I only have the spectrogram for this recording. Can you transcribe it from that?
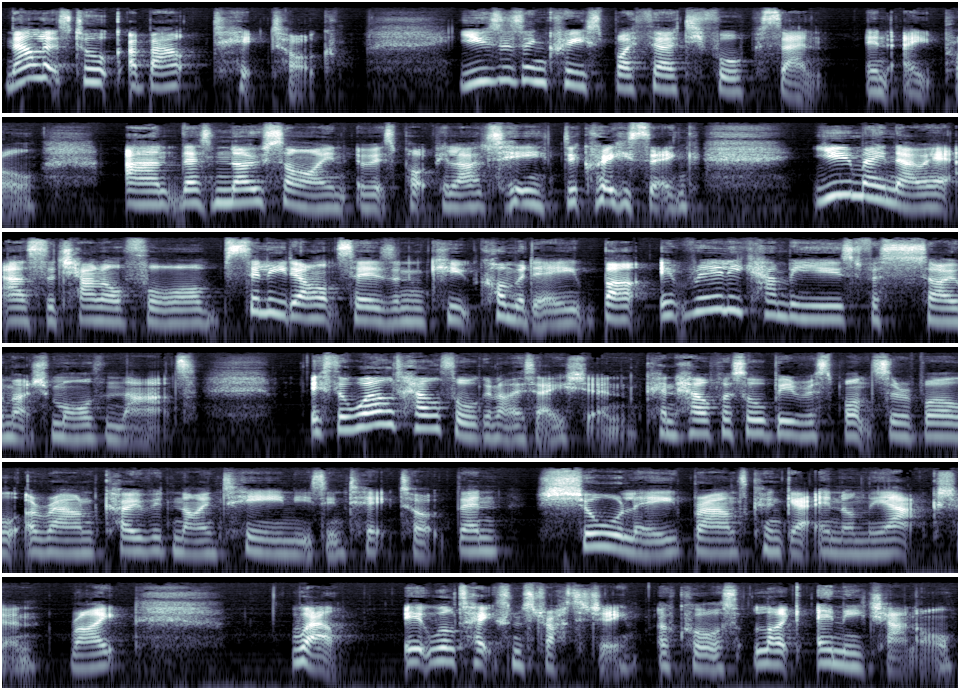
Now let's talk about tiktok. Users increased by 34% in April, and there's no sign of its popularity decreasing. You may know it as the channel for silly dances and cute comedy, but it really can be used for so much more than that. If the World Health Organization can help us all be responsible around COVID 19 using TikTok, then surely brands can get in on the action, right? Well, it will take some strategy, of course, like any channel.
